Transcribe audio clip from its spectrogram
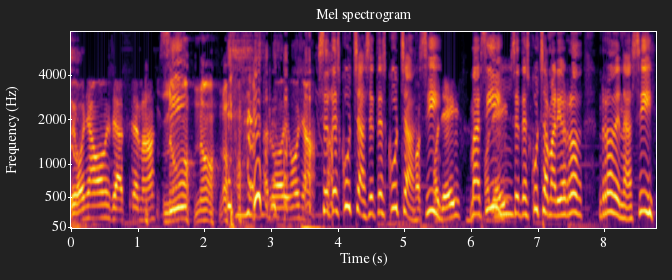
Begoña Gómez de la Serna. No, no, no. Begoña. Se te escucha, se te escucha, ¿O- sí. oyéis? Sí, ¿Oyéis? se te escucha, Mario Rod Ródenas, sí.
